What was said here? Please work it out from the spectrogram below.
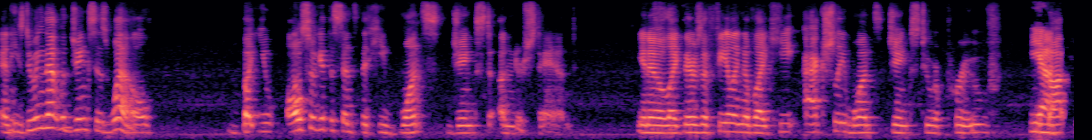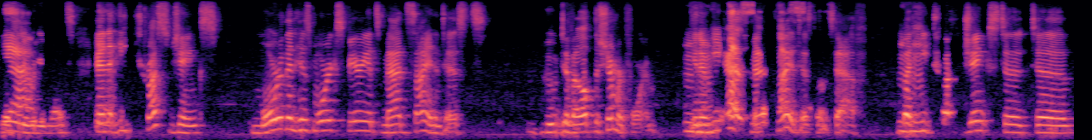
and he's doing that with Jinx as well. But you also get the sense that he wants Jinx to understand. You know, like there's a feeling of like he actually wants Jinx to approve yeah not just Yeah. do what he wants, and Yeah. that he trusts Jinx more than his more experienced mad scientists who developed the Shimmer for him. You know, Mhm. he has Yes. mad scientists on staff, but Mhm. he trusts Jinx to to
